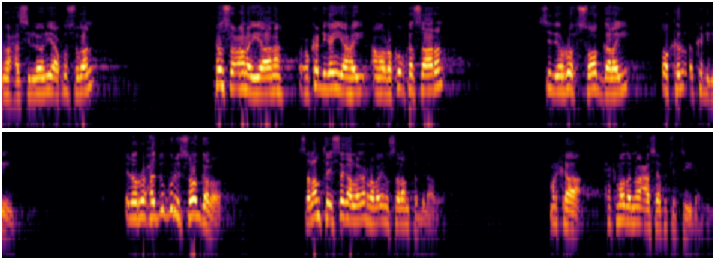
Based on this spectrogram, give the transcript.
Nooc xasillooniya ku sugan kan soconayaana wuxuu ka dhigan yahay ama rakuubka saaran sidii ruux soo galay oo kalu ka dhigan yahay ila ruux hadduu guri soo galo salaamta isagaa laga rabaa inuu salaamta bilaabo. Marka xikmada noocaasaa ku jirtay yidhahdeen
